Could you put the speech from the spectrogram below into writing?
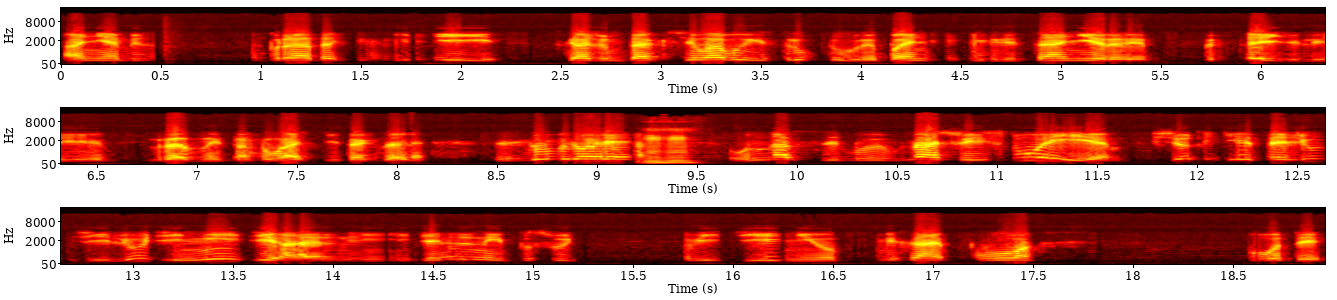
а не обязательно про таких людей, скажем так, силовые структуры, бандиты, милиционеры, представители разной там власти и так далее. Грубо говоря, Мгм. у нас в нашей истории все-таки это люди. Люди не идеальные, не идеальные по сути поведению, по и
